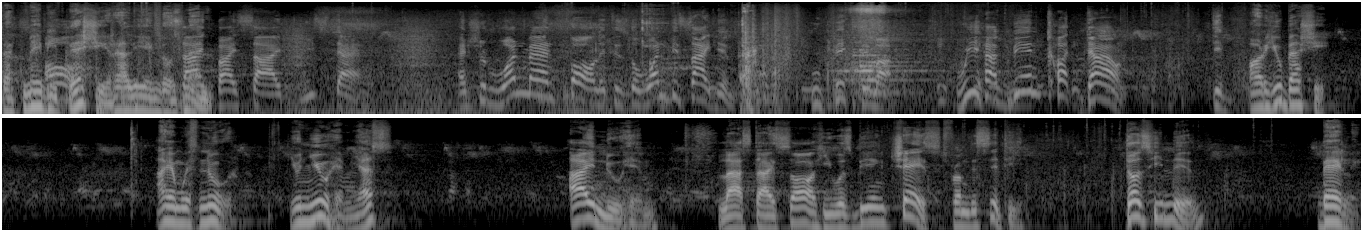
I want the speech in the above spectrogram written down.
That may be Beshi rallying those men. Side by side, we stand. And should one man fall, it is the one beside him who picks him up. We have been cut down. Are you Beshi? I am with Nur. You knew him, yes? I knew him. Last I saw, he was being chased from the city. Does he live? Barely,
